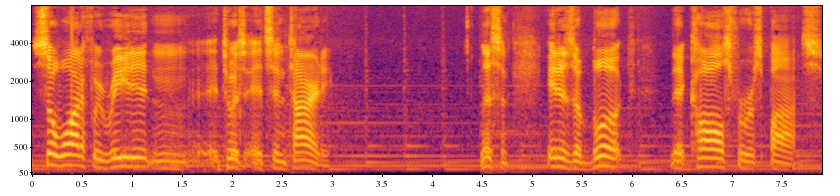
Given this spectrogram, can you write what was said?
So what if we read it in, to its, its entirety? Listen, it is a book that calls for response.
